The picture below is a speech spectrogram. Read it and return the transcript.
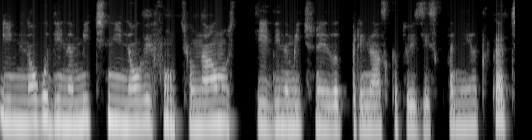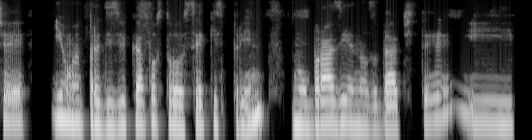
и много динамични нови функционалности динамично идват при нас като изисквания, така че имаме предизвикателства във всеки спринт, разнообразие на задачите и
